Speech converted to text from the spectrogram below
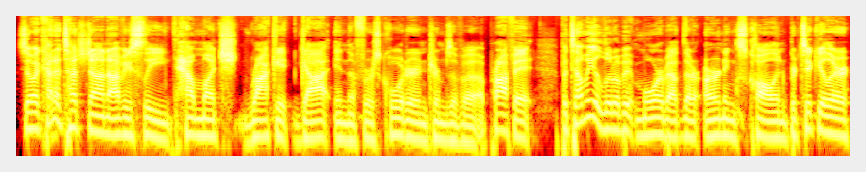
So I kind of touched on obviously how much Rocket got in the first quarter in terms of a, a, profit, but tell me a little bit more about their earnings call in particular.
